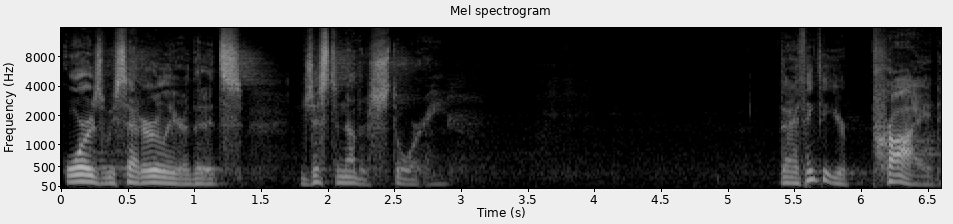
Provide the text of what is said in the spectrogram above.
or as we said earlier, that it's just another story, then I think that your pride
